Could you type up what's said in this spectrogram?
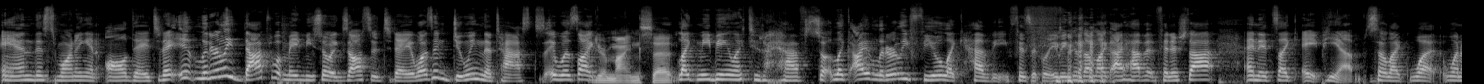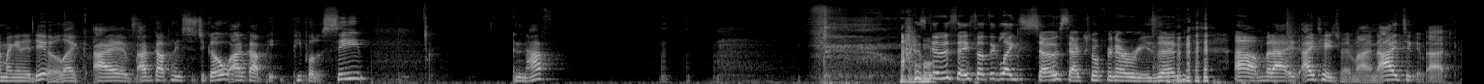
and this morning and all day today. It literally that's what made me so exhausted today. It wasn't doing the tasks. It was like Your mindset. like me being like, dude, I have so like I literally feel like heavy physically because I'm like I haven't finished that and it's like 8 p.m. So like what what am I gonna do? Like I I've got places to go. I've got pe- people to see, and I've. I was gonna say something like so sexual for no reason, um, but I I changed my mind. I took it back.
